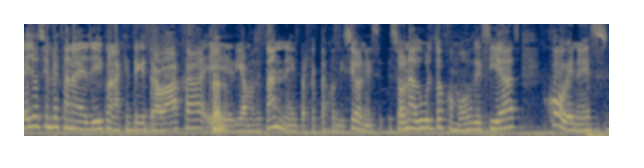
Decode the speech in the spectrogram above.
ellos siempre están allí con la gente que trabaja, eh, digamos, están en perfectas condiciones. Son adultos, como vos decías, jóvenes,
